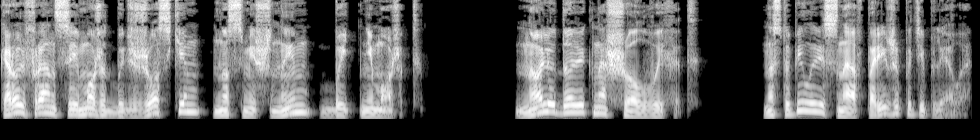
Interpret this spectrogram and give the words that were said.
Король Франции может быть жестким, но смешным быть не может. Но Людовик нашел выход. Наступила весна, в Париже потеплело.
